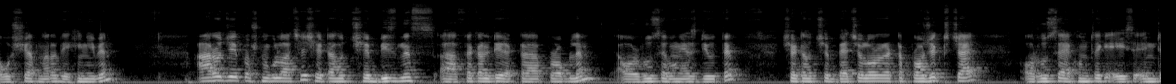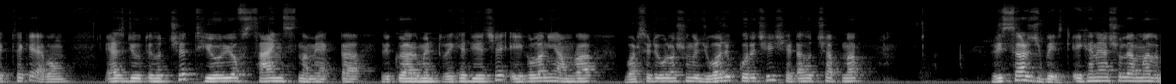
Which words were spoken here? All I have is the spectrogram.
অবশ্যই আপনারা দেখে নেবেন। আরও যে প্রশ্নগুলো আছে, সেটা হচ্ছে বিজনেস ফ্যাকাল্টির একটা প্রবলেম অরহুস এবং এসডিউতে সেটা হচ্ছে ব্যাচেলরের একটা প্রজেক্ট চায় অরহুসে এখন থেকে, এই ইনটেক থেকে এবং এসডিউতে হচ্ছে থিওরি অফ সায়েন্স নামে একটা রিকোয়ারমেন্ট রেখে দিয়েছে। এইগুলো নিয়ে আমরা ভার্সিটিগুলোর সঙ্গে যোগাযোগ করেছি, সেটা হচ্ছে আপনার রিসার্চ বেসড এখানে আসলে আমাদের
